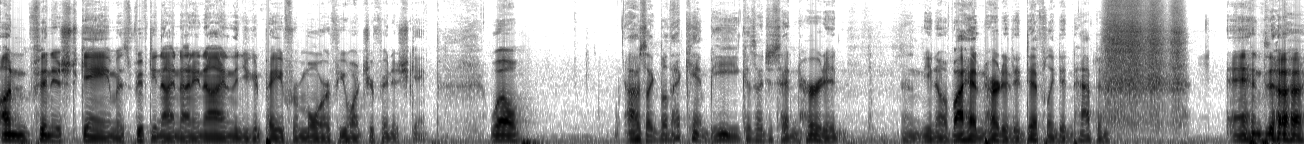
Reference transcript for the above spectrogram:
unfinished game is fifty nine ninety nine, and then you can pay for more if you want your finished game. Well, I was like, well, that can't be because I just hadn't heard it, and you know if I hadn't heard it, it definitely didn't happen. And, uh,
